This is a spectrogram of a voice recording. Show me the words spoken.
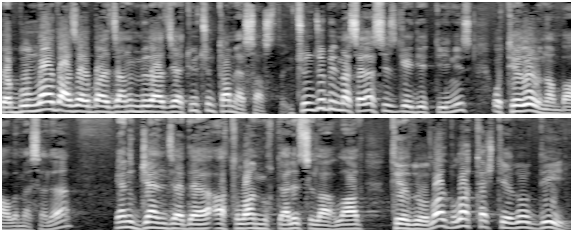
və bunlar da Azərbaycanın müraciəti üçün tam əsasdır. Üçüncü bir məsələ siz qeyd etdiyiniz o terrorla bağlı məsələ. Yəni Gəncədə atılan müxtəlif silahlar, terrorlar, bunlar tək terror deyil.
